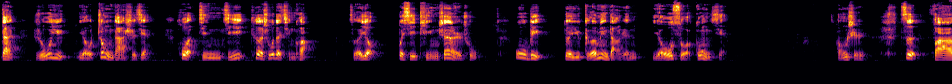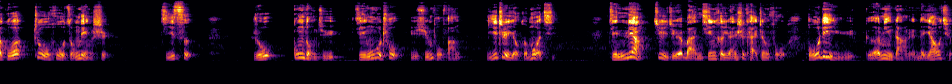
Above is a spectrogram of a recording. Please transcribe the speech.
但如遇有重大事件或紧急特殊的情况，则又不惜挺身而出，务必对于革命党人有所贡献。同时，自法国驻沪总领事，其次。如公董局、警务处与巡捕房一致有个默契，尽量拒绝满清和袁世凯政府不利于革命党人的要求。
